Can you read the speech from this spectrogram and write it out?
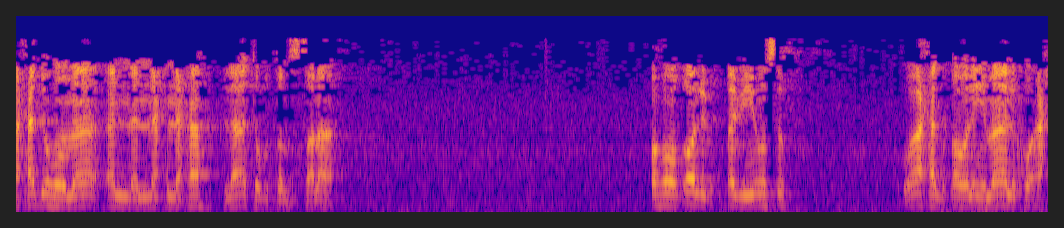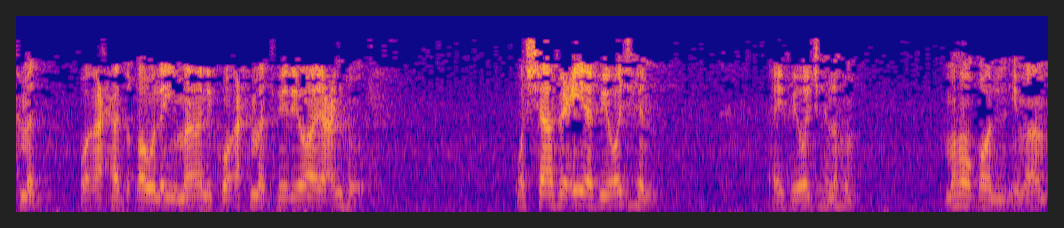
أحدهما أن النحنحة لا تبطل الصلاة. وهو قول أبي يوسف وأحد قولي مالك وأحمد وأحد قولي مالك وأحمد في رواية عنه. والشافعية في وجه أي في وجه لهم. ما هو قول الإمام؟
